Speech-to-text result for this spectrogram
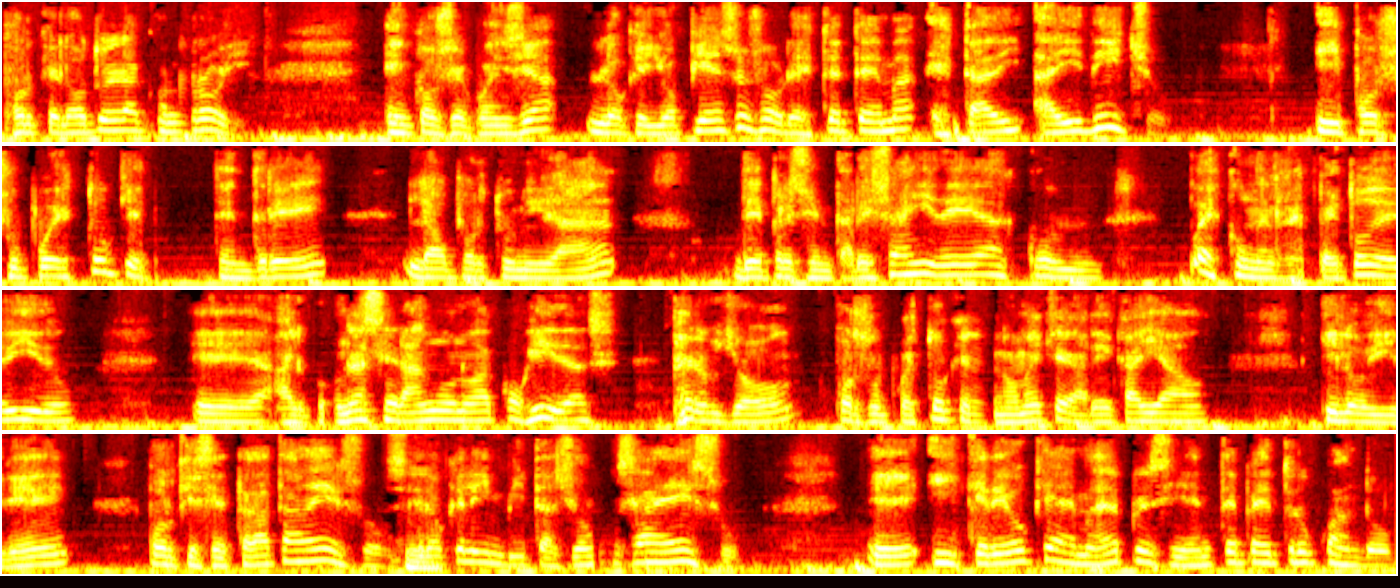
porque el otro era con Roy. En consecuencia, lo que yo pienso sobre este tema está ahí, dicho. Y por supuesto que tendré la oportunidad de presentar esas ideas con, pues, con el respeto debido. Eh, algunas serán o no acogidas, pero yo, por supuesto que no me quedaré callado y lo diré porque se trata de eso. Sí. Creo que la invitación es a eso. Eh, y creo que además el presidente Petro, cuando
